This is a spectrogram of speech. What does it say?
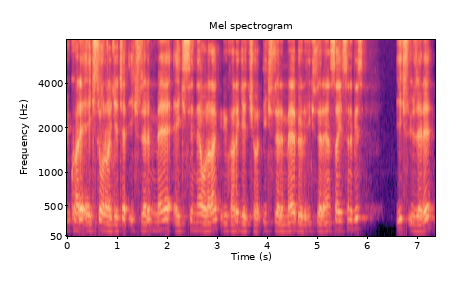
yukarı eksi olarak geçer. x üzeri m eksi n olarak yukarı geçiyor. x üzeri m bölü x üzeri n sayısını biz x üzeri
